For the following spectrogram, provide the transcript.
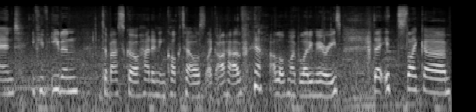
and if you've eaten Tabasco, or had it in cocktails like I have, I love my Bloody Marys, that it's like a,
